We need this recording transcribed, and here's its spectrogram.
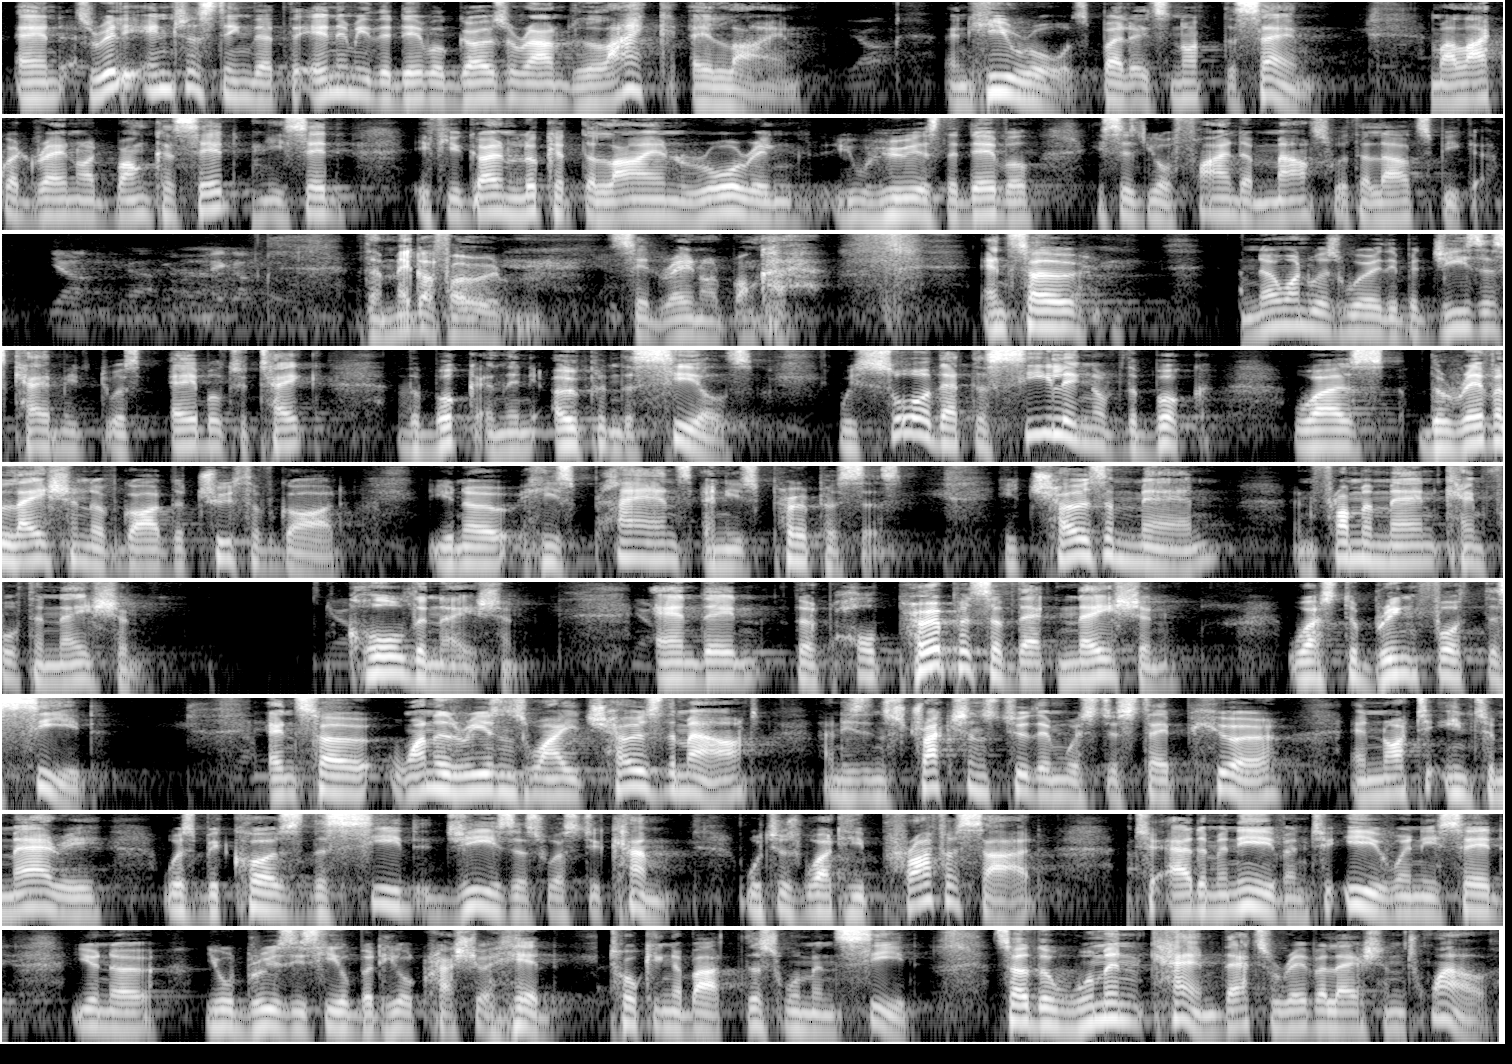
And it's really interesting that the enemy, the devil, goes around like a lion and he roars, but it's not the same. I like what Reinhard Bonnke said. He said, if you go and look at the lion roaring, who is the devil, he says, you'll find a mouse with a loudspeaker. Yeah. The megaphone, said Reinhard Bonnke. And so no one was worthy, but Jesus came, he was able to take the book and then he opened the seals. We saw that the sealing of the book was the revelation of God, the truth of God, you know, his plans and his purposes. He chose a man and from a man came forth a nation, called a nation. And then the whole purpose of that nation was to bring forth the seed. And so, one of the reasons why he chose them out and his instructions to them was to stay pure and not to intermarry was because the seed Jesus was to come, which is what he prophesied to Adam and Eve and to Eve when he said, You know, you'll bruise his heel, but he'll crush your head talking about this woman's seed. So the woman came. That's Revelation 12.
